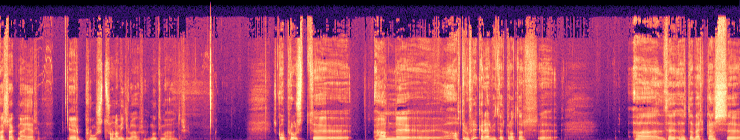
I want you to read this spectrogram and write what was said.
Hvers vegna er, er Prúst svona mikilvægur nútíma höfundur? Sko Prúst uh, hann uh, áttir um frekar erfitt uppbrottar uh, þetta verkans uh,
